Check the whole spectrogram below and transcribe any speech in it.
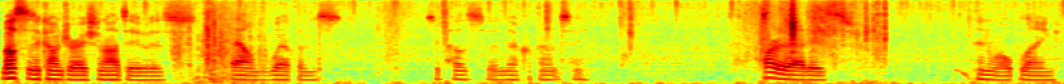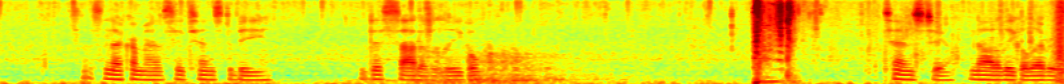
Most of the conjuration I do is bound weapons, as opposed to necromancy. Part of that is in role playing, since necromancy tends to be this side of illegal. Tends to, not illegal everywhere.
